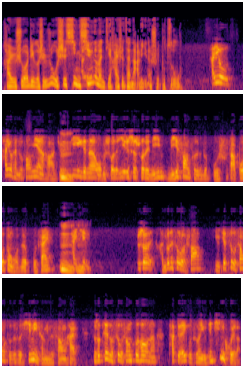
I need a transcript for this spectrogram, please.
还是说这个是入市信心的问题，还是在哪里呢？水不足。还有它有很多方面哈，就是嗯第一个呢，我们说的一个是说的离离上次这个股市大波动，我们的股灾嗯太近，就是说很多人受了伤，有些受伤我指的是心理层面的伤害，就是说这种受伤之后呢，他对 A 股市场有点忌讳了，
